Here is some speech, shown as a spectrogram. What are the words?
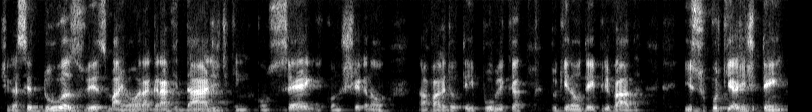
Chega a ser duas vezes maior a gravidade de quem consegue, quando chega na, na vaga de UTI pública, do que na UTI privada. Isso porque a gente tem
